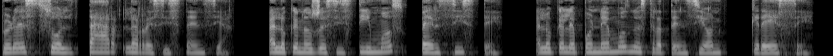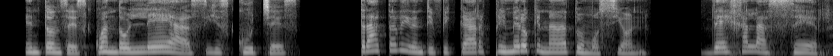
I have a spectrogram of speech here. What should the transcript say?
pero es soltar la resistencia. A lo que nos resistimos persiste. A lo que le ponemos nuestra atención crece. Entonces, cuando leas y escuches, trata de identificar primero que nada tu emoción. Déjala ser.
